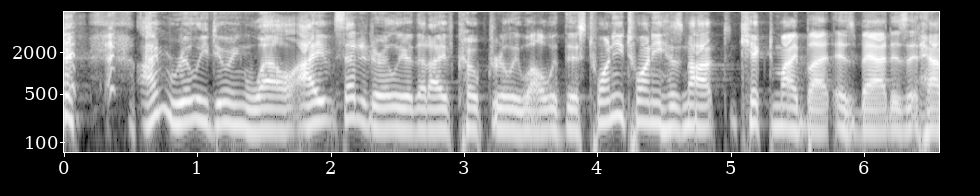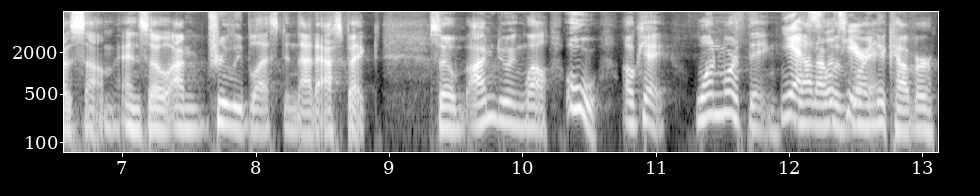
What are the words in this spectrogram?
I'm really doing well. I said it earlier that I've coped really well with this. 2020 has not kicked my butt as bad as it has some. And so I'm truly blessed in that aspect. So I'm doing well. Oh, okay. One more thing Yes, that I was going it. to cover.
